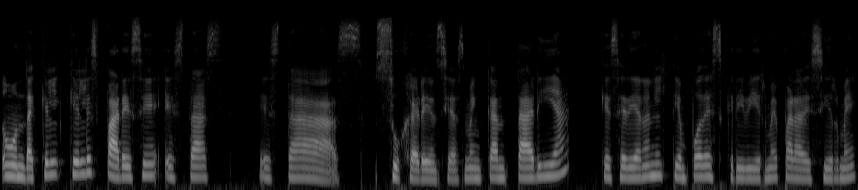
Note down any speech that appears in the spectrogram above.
onda? ¿Qué, ¿Qué les parece estas estas sugerencias. Me encantaría que se dieran el tiempo de escribirme para decirme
